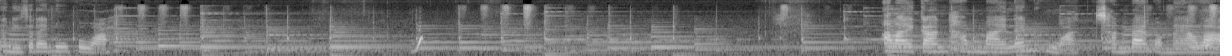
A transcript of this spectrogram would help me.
อันนี้จะได้รูปปะวะ อะไรการทำไมเล่นหัวฉันแรงกว่าแมวล่ะ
